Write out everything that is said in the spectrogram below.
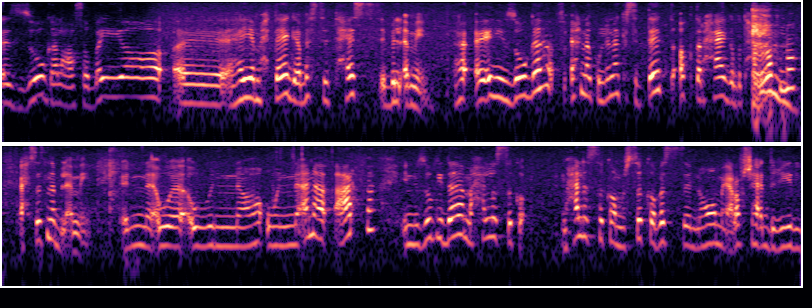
الزوجة العصبية آه، هي محتاجة بس تحس بالأمان. ه- أي زوجة إحنا كلنا كستات أكتر حاجة بتحركنا إحساسنا بالأمان. إن و- وإن وإن أنا عارفة إن زوجي ده محل الثقة. محل الثقة مش ثقة بس إن هو ما يعرفش حد غيري.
